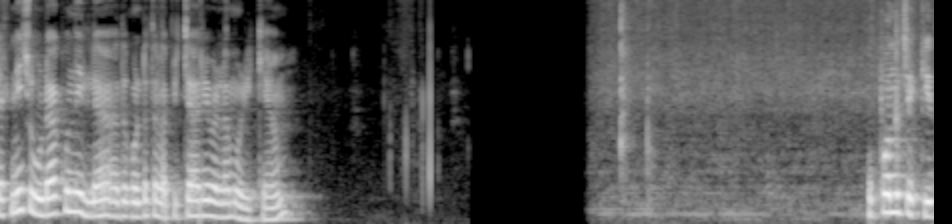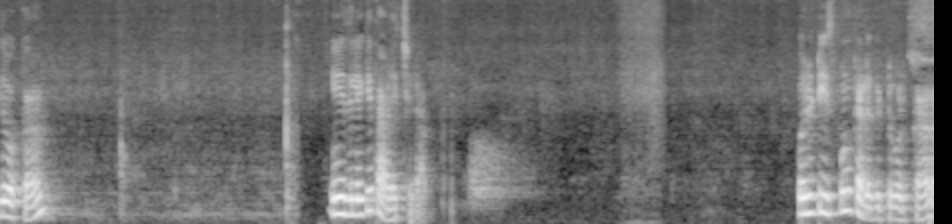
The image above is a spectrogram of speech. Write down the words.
ചട്നി ചൂടാക്കുന്നില്ല അതുകൊണ്ട് തിളപ്പിച്ചാറിയ വെള്ളം ഒഴിക്കാം. ഉപ്പൊന്ന് ചെക്ക് ചെയ്ത് വെക്കാം. ഇനി ഇതിലേക്ക് താളിച്ചിടാം. ഒരു ടീസ്പൂൺ കടുകിട്ട് കൊടുക്കാം.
